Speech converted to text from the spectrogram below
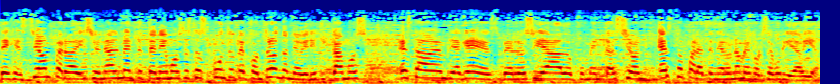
de gestión, pero adicionalmente tenemos estos puntos de control donde verificamos estado de embriaguez, velocidad, documentación, esto para tener una mejor seguridad vial.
